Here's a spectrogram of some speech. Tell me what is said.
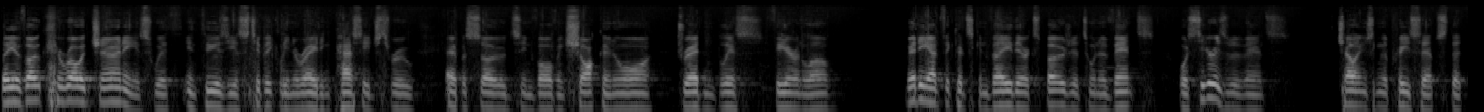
They evoke heroic journeys with enthusiasts typically narrating passage through episodes involving shock and awe, dread and bliss, fear and love. Many advocates convey their exposure to an event or series of events, challenging the precepts that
